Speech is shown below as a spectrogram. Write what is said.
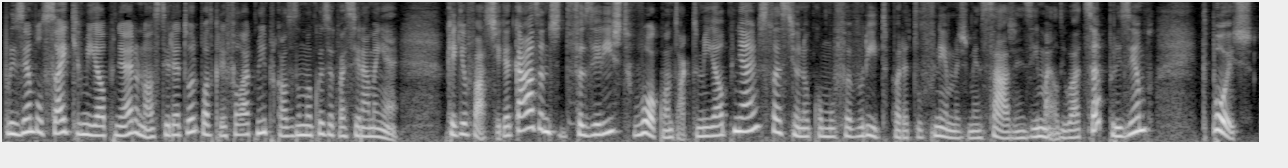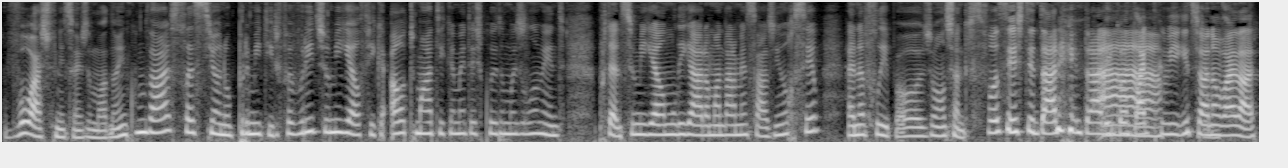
por exemplo, sei que o Miguel Pinheiro, o nosso diretor, pode querer falar comigo por causa de uma coisa que vai ser amanhã. O que é que eu faço? Chego a casa, antes de fazer isto, vou ao contacto do Miguel Pinheiro, seleciono como favorito para telefonemas, mensagens, e-mail e WhatsApp, por exemplo. Depois vou às definições do modo não incomodar, seleciono permitir favoritos e o Miguel fica automaticamente excluído do meu isolamento. Portanto, se o Miguel me ligar ou mandar mensagem, eu recebo. Ana Filipa ou João Alexandre, se vocês tentarem entrar em Ah. contacto comigo, isso já não vai dar.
